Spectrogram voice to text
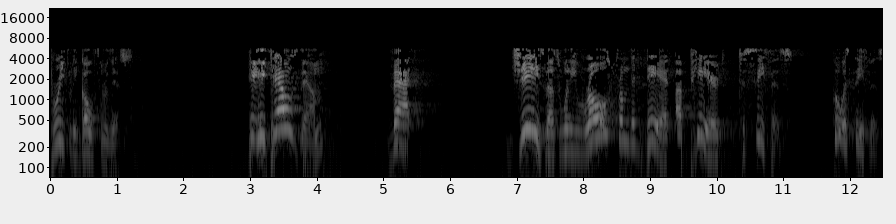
briefly go through this. He, he tells them that Jesus, when he rose from the dead, appeared to Cephas. Who was Cephas?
